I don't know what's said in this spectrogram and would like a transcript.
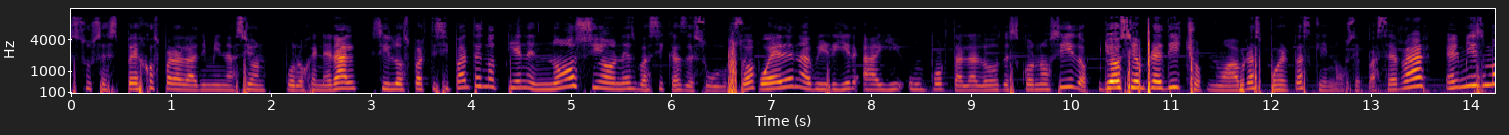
sus espejos para la adivinación. Por lo general, si los participantes no tienen nociones básicas de su uso, pueden abrir ahí un portal a lo desconocido. Yo siempre he dicho, no abras puertas que no sepa cerrar. El mismo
